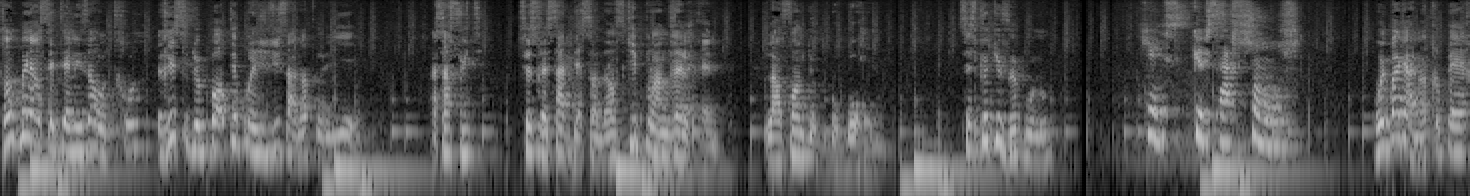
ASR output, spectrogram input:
Rangbe, en s'éternisant au trône, risque de porter préjudice à notre lié. À sa suite, ce serait sa descendance qui prendrait les rênes. L'enfant de Bobo. C'est ce que tu veux pour nous. Qu'est-ce que ça change? Wegbaga, notre père,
